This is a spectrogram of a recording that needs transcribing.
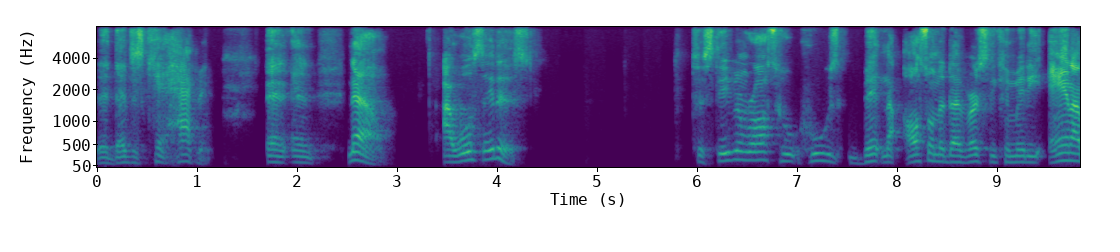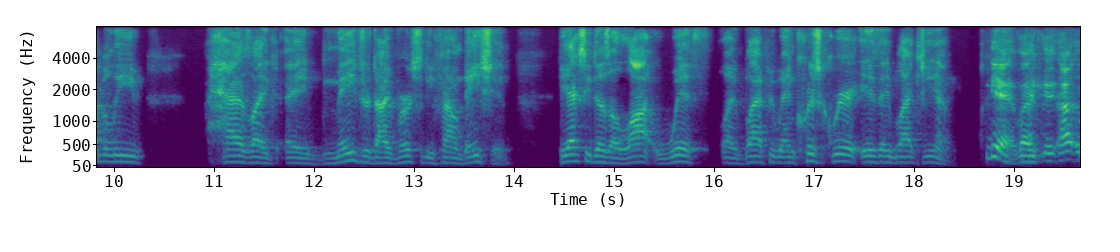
that, that just can't happen. And and now i will say this. To Stephen Ross, who who's been also on the diversity committee, and I believe has like a major diversity foundation. He actually does a lot with like black people, and Chris Grier is a black GM. Yeah, like I,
